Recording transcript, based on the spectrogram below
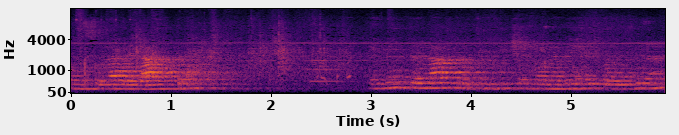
consolare l'altro e mentre l'altro ti dice non avere paura,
